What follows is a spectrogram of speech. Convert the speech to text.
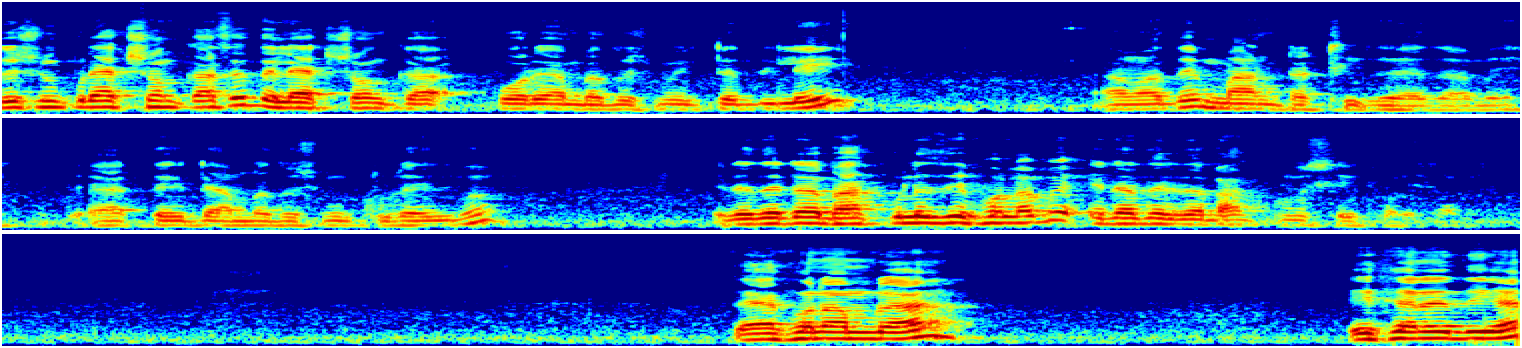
দশমিক পরে এক সংখ্যা আছে, তাহলে এক সংখ্যা পরে আমরা দশমিকটা দিলেই আমাদের মানটা ঠিক হয়ে যাবে। এটা আমরা দশমিক উঠাই দিব। এটাতে এটা ভাগ করলে যে ফল হবে এটাতে এটা ভাগ করলে সেই ফল হবে। তো এখন আমরা এখানে দিয়া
